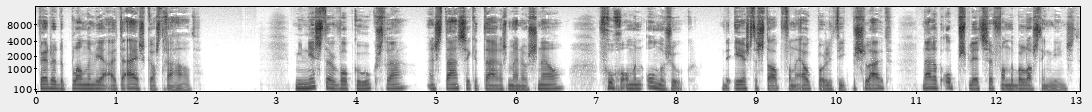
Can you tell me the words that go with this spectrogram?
werden de plannen weer uit de ijskast gehaald. Minister Wopke Hoekstra en staatssecretaris Menno Snel vroegen om een onderzoek, de eerste stap van elk politiek besluit, naar het opsplitsen van de Belastingdienst.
